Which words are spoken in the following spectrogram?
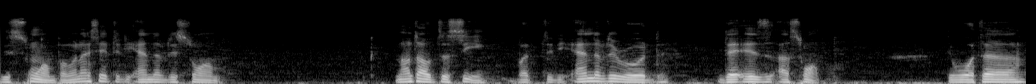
the swamp. And when I say to the end of the swamp not out to sea but to the end of the road there is a swamp. The water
